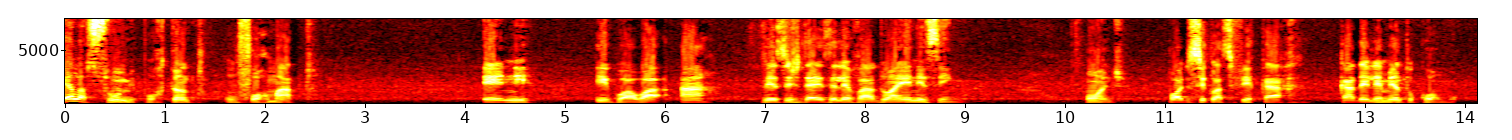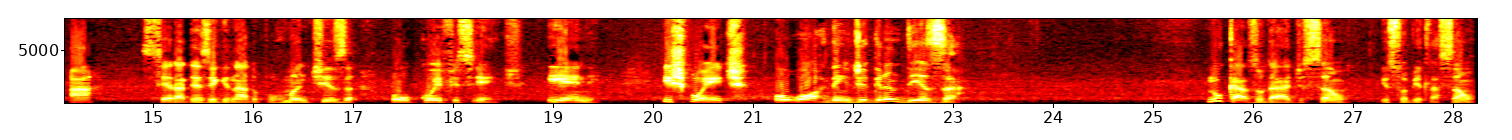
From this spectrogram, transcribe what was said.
Ela assume, portanto, um formato n igual a a vezes 10 elevado a nzinho, onde pode-se classificar cada elemento como a será designado por mantisa ou coeficiente, e n, expoente ou ordem de grandeza. No caso da adição e subtração,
